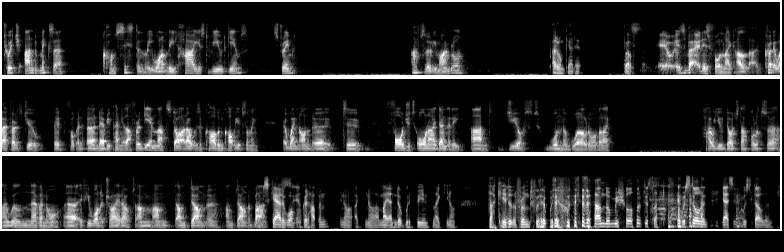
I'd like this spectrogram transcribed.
Twitch and Mixer consistently one of the highest viewed games streamed. Absolutely mind blown. I don't get it. Well- It's, it's it is fun. Like I'll uh, credit where credit's due. It fucking earned every penny of that for a game that started out as a carbon copy of something. It went on to to forge its own identity and just won the world over. Like how you dodged that bullet, sir, I will never know. Uh, if you want to try it out, I'm I'm I'm down to I'm down to I'm scared of what Yeah. could happen. You know, I, you know, I might end up with being like, you know, that kid at the front with a, with a, with a hand on my shoulder, just like it was stolen. yes, it was stolen.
